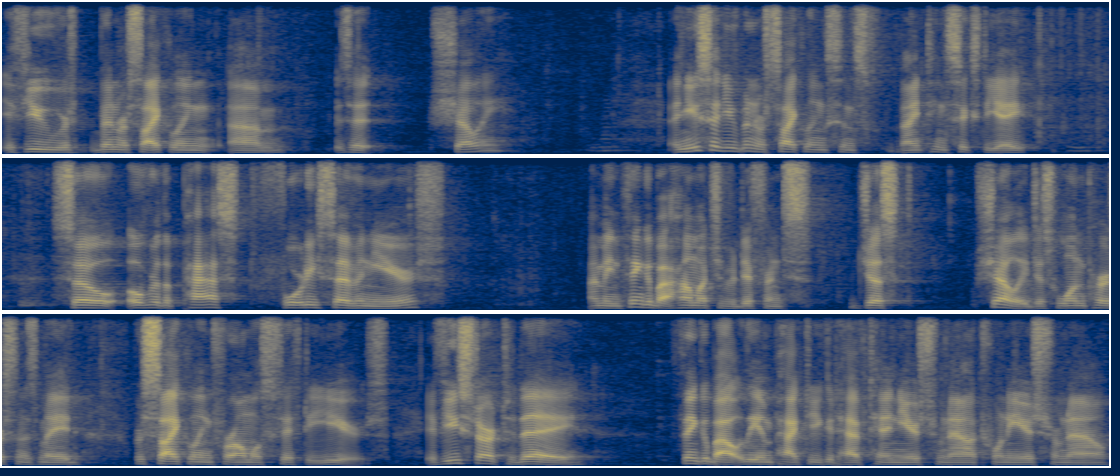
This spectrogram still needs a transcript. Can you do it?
if you've been recycling, um, is it Shelly? And you said you've been recycling since 1968. So over the past 47 years, I mean, think about how much of a difference just Shelly, just one person has made recycling for almost 50 years. If you start today, think about the impact you could have 10 years from now, 20 years from now.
